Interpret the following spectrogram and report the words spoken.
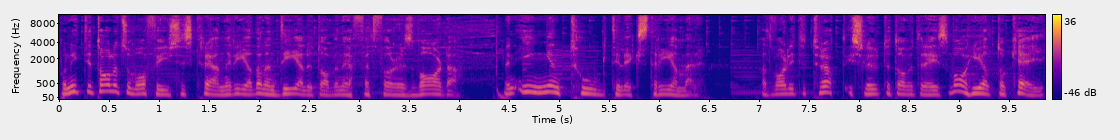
På 90-talet så var fysisk träning redan en del av en F1-förares vardag. Men ingen tog till extremer. Att vara lite trött i slutet av ett race var helt okej. Okay.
